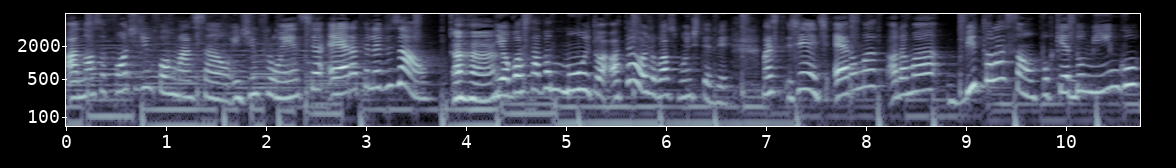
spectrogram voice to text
a nossa fonte de informação e de influência era a televisão. Aham. E eu gostava muito, até hoje eu gosto muito de TV. Mas, gente, era uma, era uma bitolação, porque domingo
